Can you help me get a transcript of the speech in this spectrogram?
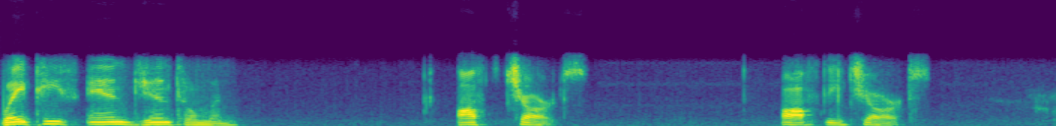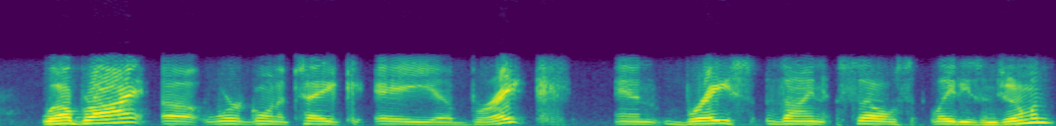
Ladies and gentlemen, off the charts. Off the charts. Well, Bry, uh, we're going to take a uh, break and brace thine selves, ladies and gentlemen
